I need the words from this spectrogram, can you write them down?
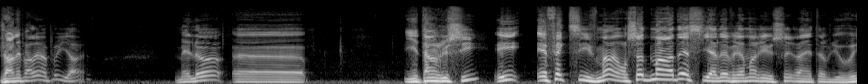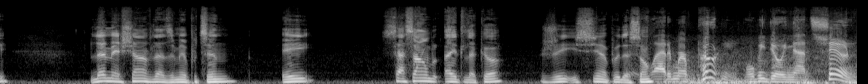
J'en ai parlé un peu hier. Mais là, euh, il est en Russie et effectivement, on se demandait s'il allait vraiment réussir à interviewer le méchant Vladimir Poutine et ça semble être le cas. J'ai ici un peu de son. Vladimir Putin will be doing that soon.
